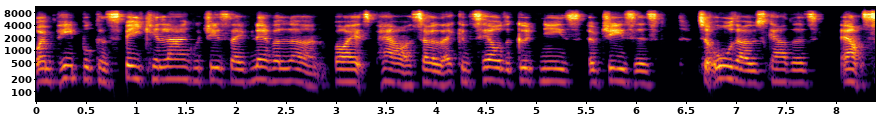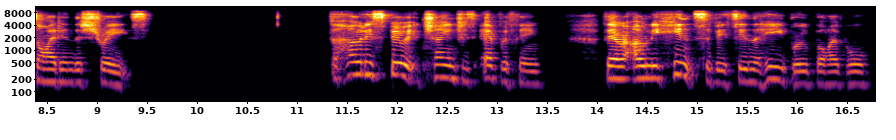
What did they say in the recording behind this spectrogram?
when people can speak in languages they've never learned by its power so they can tell the good news of Jesus to all those gathered outside in the streets. The Holy Spirit changes everything. There are only hints of it in the Hebrew Bible.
